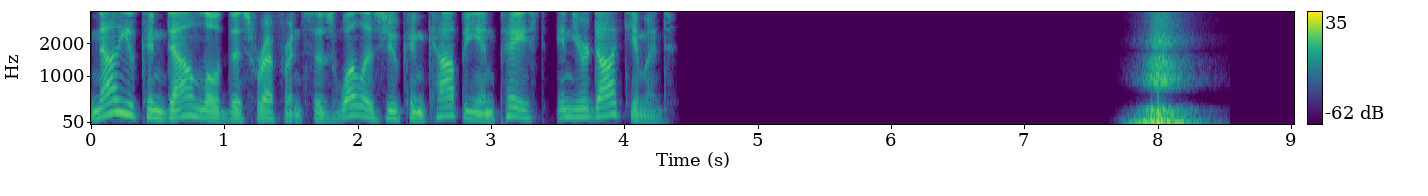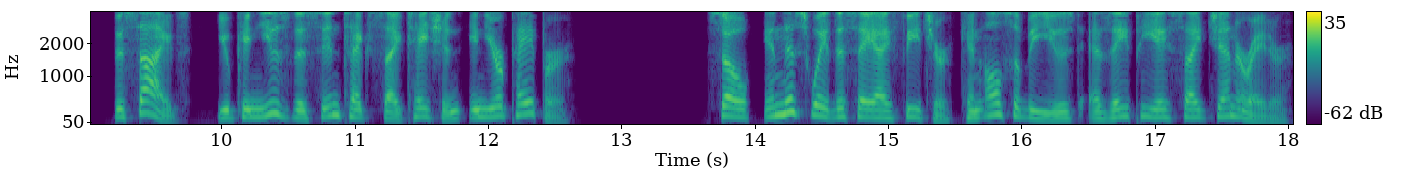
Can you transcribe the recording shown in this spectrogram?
Now you can download this reference as well as you can copy and paste in your document. Besides, you can use this in-text citation in your paper. So, in this way this AI feature can also be used as APA cite generator.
